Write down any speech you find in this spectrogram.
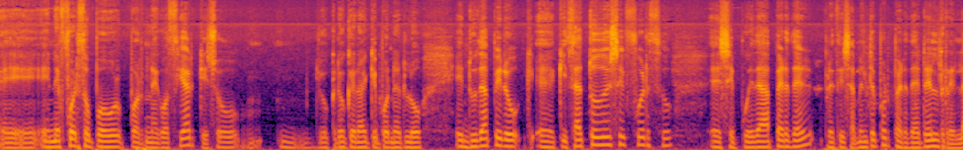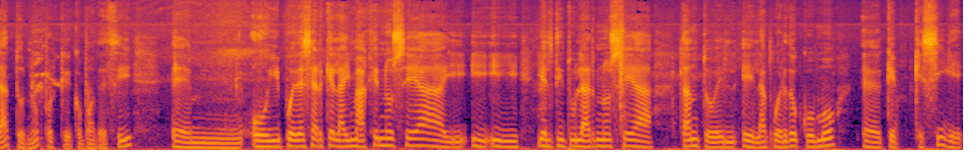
eh, en esfuerzo por, negociar, que eso mm, yo creo que no hay que ponerlo en duda, pero eh, quizá todo ese esfuerzo eh, se pueda perder precisamente por perder el relato, ¿no? Porque como decís, eh, hoy puede ser que la imagen no sea y, el titular no sea tanto el, acuerdo como que sigue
